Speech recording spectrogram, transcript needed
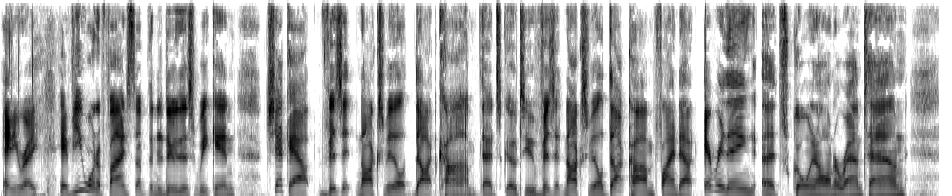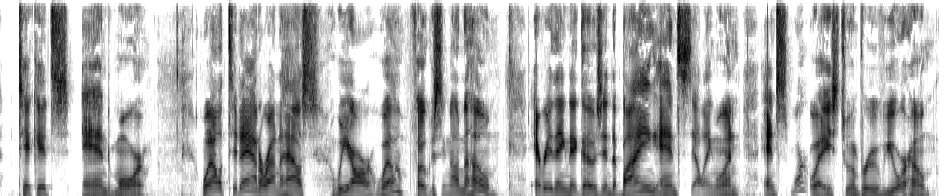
Anyway, if you want to find something to do this weekend, check out visitknoxville.com. That's go to visitknoxville.com. Find out everything that's going on around town, tickets, and more. Well, today on Around the House, we are, well, focusing on the home. Everything that goes into buying and selling one, and smart ways to improve your home.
